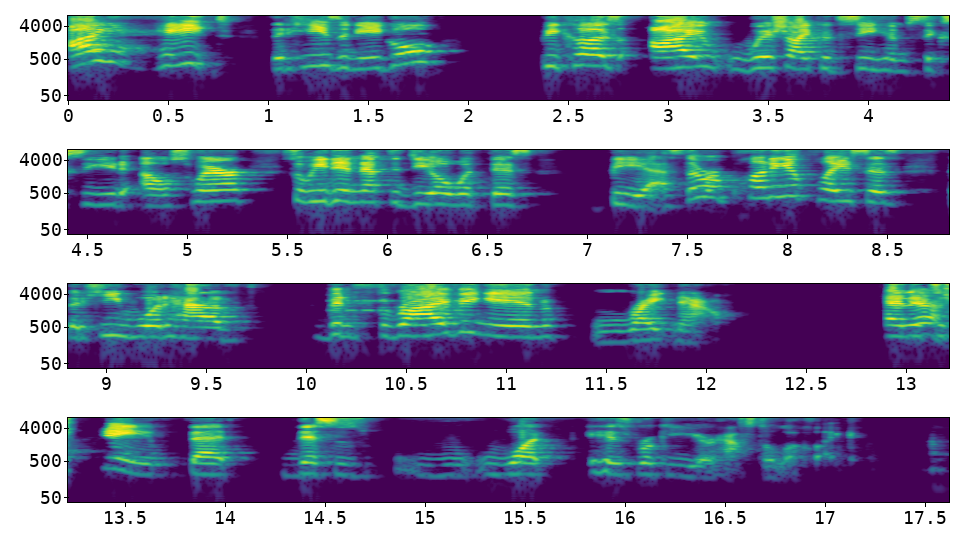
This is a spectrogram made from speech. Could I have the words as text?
I hate that he's an Eagle because I wish I could see him succeed elsewhere so he didn't have to deal with this BS. There were plenty of places that he would have been thriving in right now. And it's a shame that this is what his rookie year has to look like.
